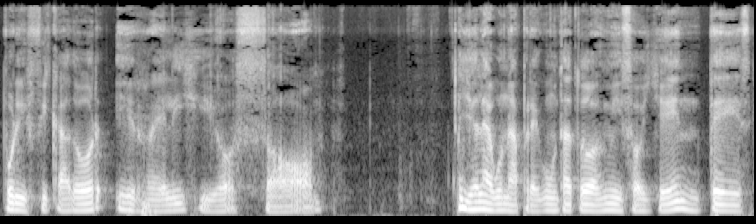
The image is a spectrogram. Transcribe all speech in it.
purificador y religioso. Yo le hago una pregunta a todos mis oyentes.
